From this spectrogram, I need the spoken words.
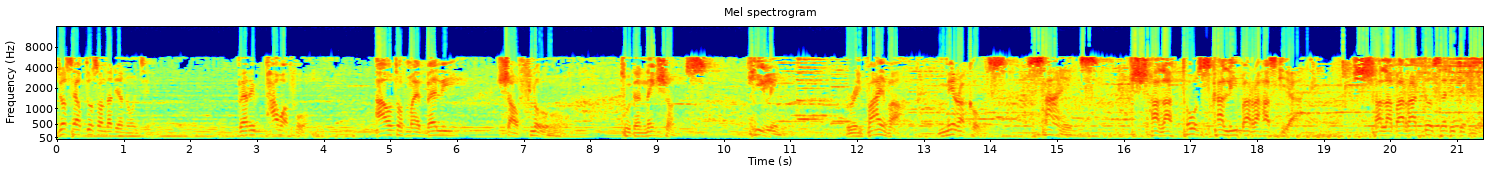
Just help those under the anointing very powerful. Out of my belly shall flow to the nations healing, revival, miracles, signs. Shalatos kalibarahaskia. Shalabarado zedigedia.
